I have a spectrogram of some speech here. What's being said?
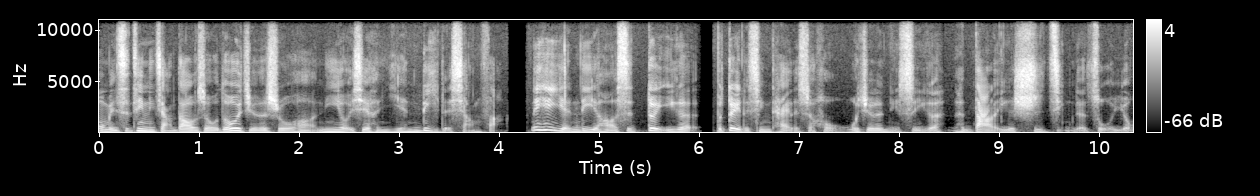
我每次听你讲到的时候，我都会觉得说哈，你有一些很严厉的想法。那些严厉哈，是对一个不对的心态的时候，我觉得你是一个很大的一个示警的作用。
